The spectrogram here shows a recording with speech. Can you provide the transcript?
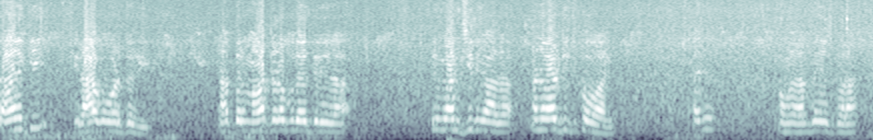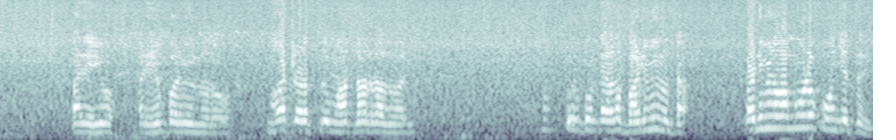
దానికి చిరాకు పడుతుంది. నాతో మాట్లాడబుద్ది అయితే లేదా నేను మనిషిని కాదా? నన్ను పట్టించుకోవాలి. అదే మమ్మల్ని అర్థం చేసుకోరా? అరే అయ్యో అది ఏం పని ఉన్నాడు? మాట్లాడద్దు మాట్లాడరాదు అని. కోరుకుంటా ఏమన్నా బండి మీద ఉంటా. బండి మీద వంగ కూడా ఫోన్ చేస్తుంది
